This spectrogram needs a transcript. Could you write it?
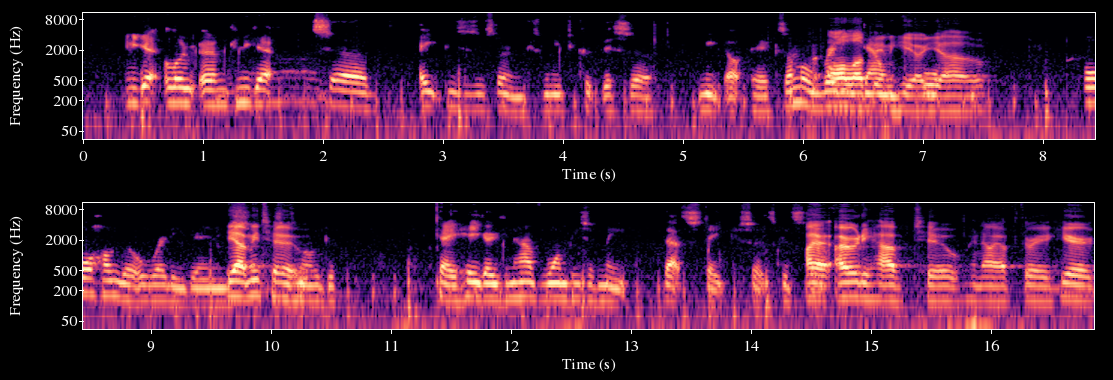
can you get um, Can you get uh, eight pieces of stone? Because we need to cook this uh, meat up here. Because I'm already all up down in here, four, yo. four hunger already, James. Yeah, me too. not a good- Okay, here you go. You can have one piece of meat. That's steak, so it's good I stuff. I already have two, and now I have three. Here,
